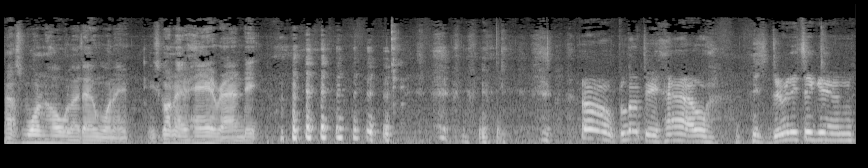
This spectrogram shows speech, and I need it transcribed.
That's one hole I don't want to. He's got no hair around it. oh, bloody hell. He's doing it again.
